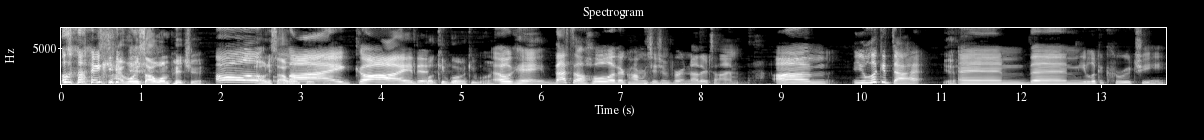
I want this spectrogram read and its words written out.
Like- I've only saw one picture. Oh I only saw one my god. But keep going, keep going. Okay, that's a whole other conversation for another time. Um, you look at that, Yeah. and then you look at Karrueche.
